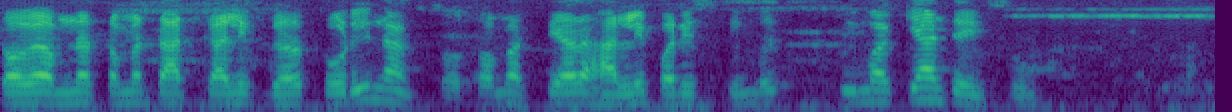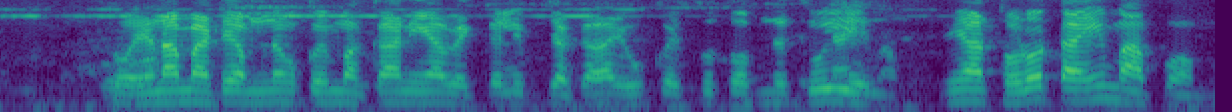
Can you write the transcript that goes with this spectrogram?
તો હવે અમને તમે તાત્કાલિક ઘર તોડી નાખશો તો અમે અત્યારે હાલની પરિસ્થિતિમાં ક્યાં જઈશું? તો એના માટે અમને કોઈ મકાન યા વૈકલ્પિક જગા એવું કહીશું તો અમને જોઈએ. ત્યાં થોડો ટાઈમ આપો અમને.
